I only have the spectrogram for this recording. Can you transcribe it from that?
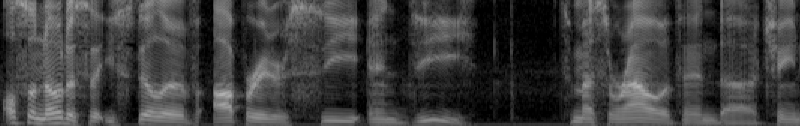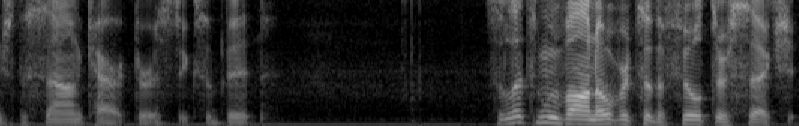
Also notice that you still have operators C and D to mess around with and uh, change the sound characteristics a bit. So let's move on over to the filter section.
